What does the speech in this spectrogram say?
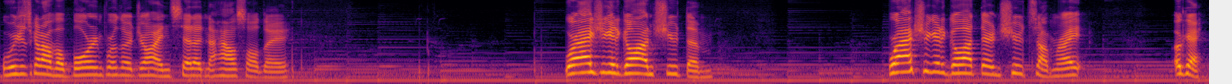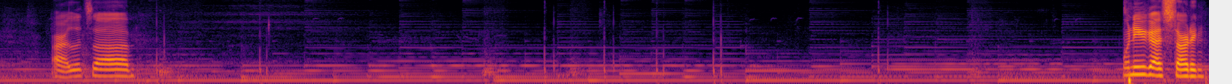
We're just gonna have a boring 4th of July and sit in the house all day. We're actually gonna go out and shoot them. We're actually gonna go out there and shoot some, right? Okay. Alright, let's, uh... When are you guys starting?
